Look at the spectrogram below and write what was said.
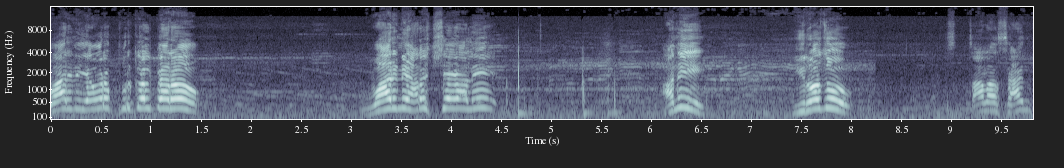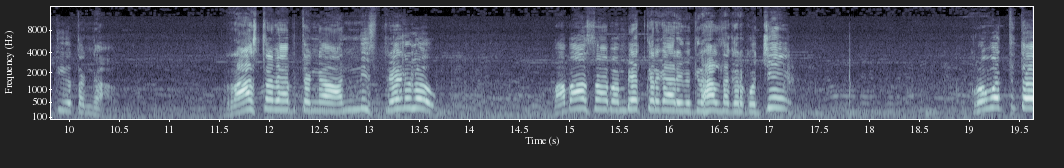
వారిని ఎవరు పురికొల్పారో వారిని అరెస్ట్ చేయాలి అని ఈరోజు చాలా శాంతియుతంగా రాష్ట్ర వ్యాప్తంగా అన్ని శ్రేణులు బాబాసాహెబ్ అంబేద్కర్ గారి విగ్రహాల దగ్గరకు వచ్చి క్రొవ్వొత్తితో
